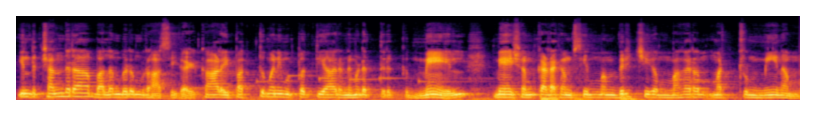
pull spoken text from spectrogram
இன்று சந்திரா பலம் பெறும் ராசிகள் காலை பத்து மணி முப்பத்தி ஆறு நிமிடத்திற்கு மேல் மேஷம் கடகம் சிம்மம் விருச்சிகம் மகரம் மற்றும் மீனம்.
